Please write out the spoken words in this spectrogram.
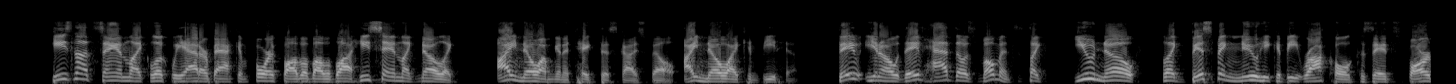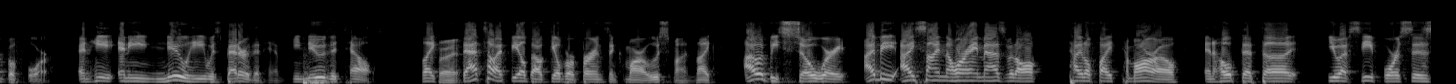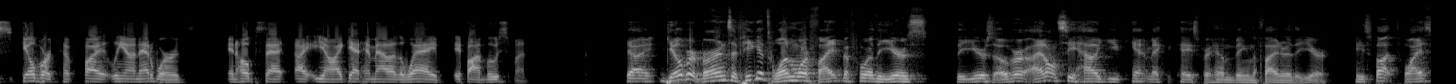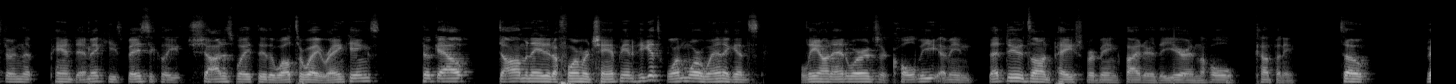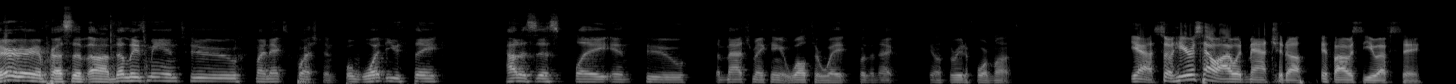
He's not saying like, look, we had our back and forth, blah blah blah blah blah. He's saying like, no, like I know I'm gonna take this guy's belt. I know I can beat him. They, you know, they've had those moments. It's like you know, like Bisping knew he could beat Rockhold because they had sparred before, and he and he knew he was better than him. He knew the tells. Like Right. that's how I feel about Gilbert Burns and Kamaru Usman. Like I would be so worried. I'd be I signed the Jorge Masvidal title fight tomorrow and hope that the UFC forces Gilbert to fight Leon Edwards in hopes that I you know I get him out of the way if I'm Usman. Yeah, Gilbert Burns. If he gets one more fight before the year's the year's over, I don't see how you can't make a case for him being the fighter of the year. He's fought twice during the pandemic. He's basically shot his way through the welterweight rankings, took out, dominated a former champion. If he gets one more win against Leon Edwards or Colby, I mean, that dude's on pace for being fighter of the year in the whole company. So, very, very impressive. Um, that leads me into my next question. Well, what do you think? How does this play into the matchmaking at welterweight for the next, you know, three to four months? Yeah, so here's how I would match it up if I was the UFC.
